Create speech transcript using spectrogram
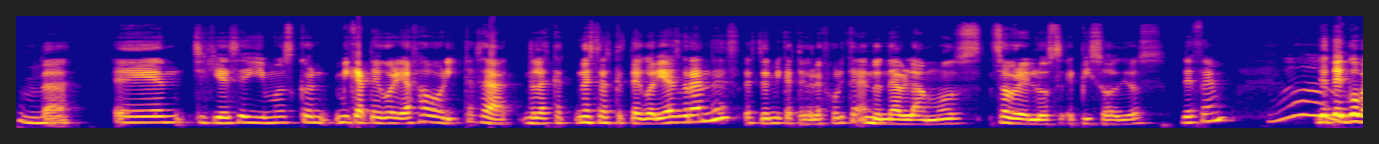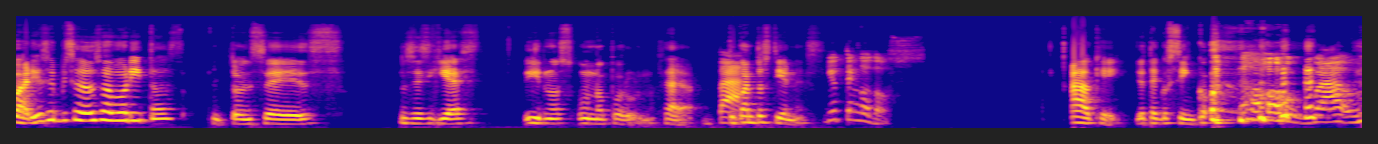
Va. Eh, si quieres, seguimos con mi categoría favorita, o sea, de las, nuestras categorías grandes. Esta es mi categoría favorita, en donde hablamos sobre los episodios de FEM. Yo tengo varios episodios favoritos, entonces, no sé si quieres irnos uno por uno. O sea, ¿tú cuántos tienes? Yo tengo dos. Ah, ok, yo tengo cinco. Oh, wow.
